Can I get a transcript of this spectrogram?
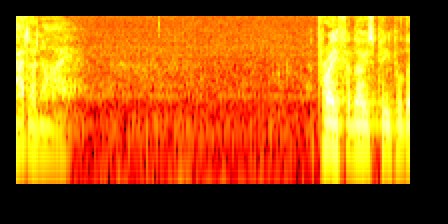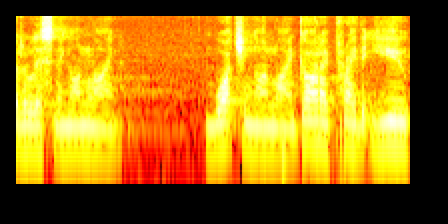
Adonai. I pray for those people that are listening online, watching online. God, I pray that you,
